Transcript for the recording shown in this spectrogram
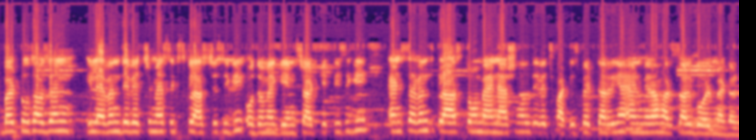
but 2011 ਦੇ ਵਿੱਚ ਮੈਂ 6th ਕਲਾਸ 'ਚ ਸੀਗੀ ਉਦੋਂ ਮੈਂ ਗੇਮ ਸਟਾਰਟ ਕੀਤੀ ਸੀਗੀ ਐਂਡ 7th ਕਲਾਸ ਤੋਂ ਮੈਂ ਨੈਸ਼ਨਲ ਦੇ ਵਿੱਚ ਪਾਰਟਿਸਿਪੇਟ ਕਰ ਰਹੀ ਹਾਂ ਐਂਡ ਮੇਰਾ ਹਰ ਸਾਲ 골ਡ ਮੈਡਲ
